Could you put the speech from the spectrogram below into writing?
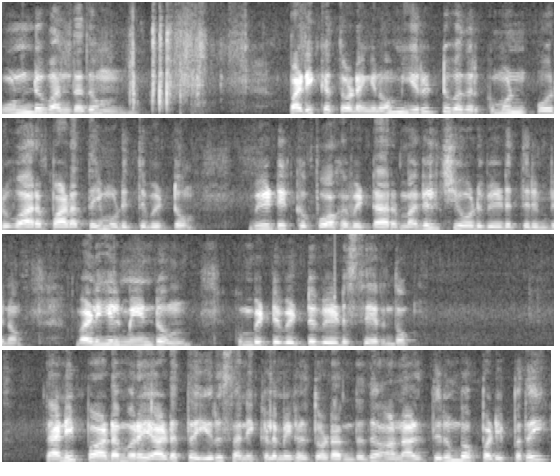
உண்டு வந்ததும் படிக்கத் தொடங்கினோம். இருட்டுவதற்கு முன் ஒரு வார பாடத்தை முடித்து விட்டோம். வீட்டிற்கு போக விட்டார். மகிழ்ச்சியோடு வீடு திரும்பினோம். வழியில் மீண்டும் கும்பிட்டு விட்டு வீடு சேர்ந்தோம். தனிப்பாடமுறை அடுத்த இரு சனிக்கிழமைகள் தொடர்ந்தது. ஆனால் திரும்ப படிப்பதை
